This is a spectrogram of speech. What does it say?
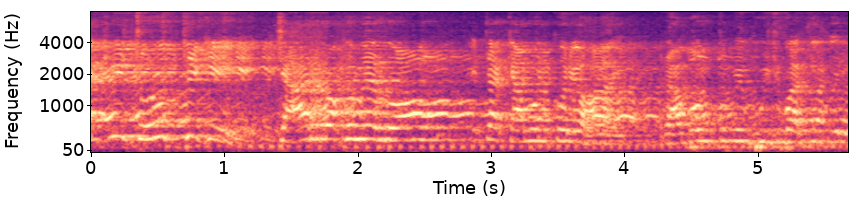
একই চোরত থেকে চার রকমের রং এটা কেমন করে হয়? রাবণ, তুমি বুঝবা কি করে?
